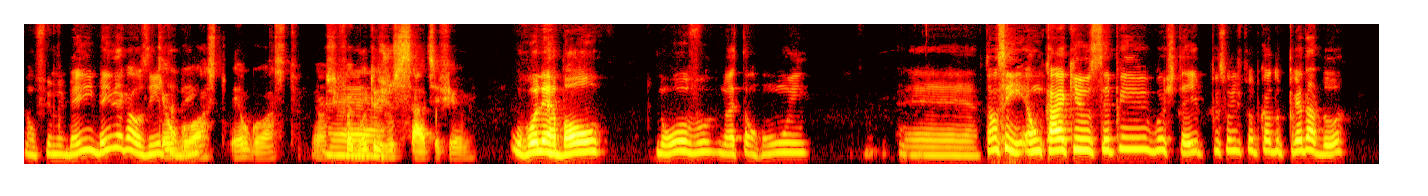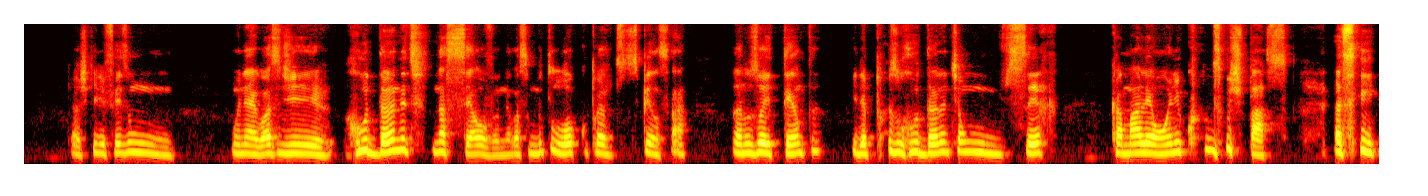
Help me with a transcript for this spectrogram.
É um filme bem, bem legalzinho que eu também. Eu gosto, eu gosto. Eu acho é... que foi muito é. injustiçado esse filme. O Rollerball, novo, não é tão ruim. É... Então, assim, é um cara que eu sempre gostei, principalmente por causa do Predador. Eu acho que ele fez um, um negócio de Rudanet na selva, um negócio muito louco para se pensar. Anos 80, e depois o Rudanet é um ser camaleônico do espaço. Assim,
